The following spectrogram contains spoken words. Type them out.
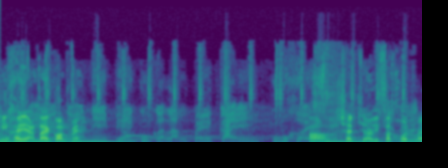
มีใครอยากได้ก่อนไหม เอาแชทเขียวอีกสักคนไหม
